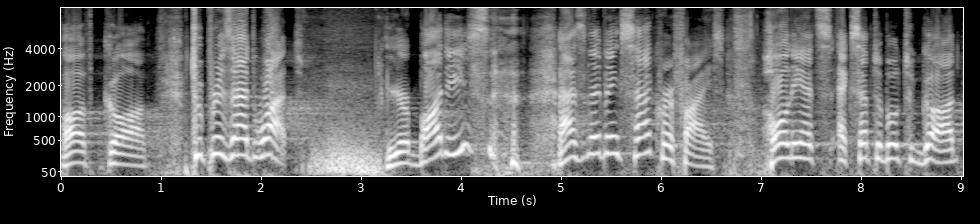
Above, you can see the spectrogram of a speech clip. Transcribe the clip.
of God, to present what? your bodies as living sacrifice, holy and acceptable to God,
